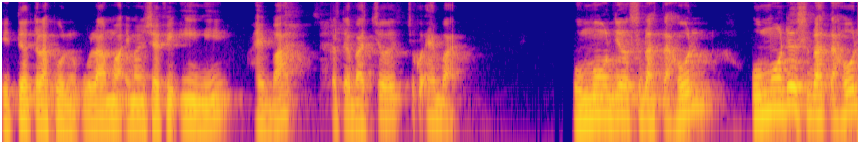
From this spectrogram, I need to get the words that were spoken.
Kita telah pun ulama Imam Syafi'i ni hebat, kata baca cukup hebat. Umur dia 11 tahun, umur dia 11 tahun,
